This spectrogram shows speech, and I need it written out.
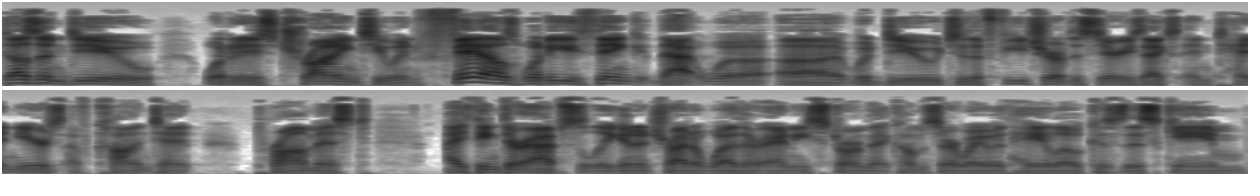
doesn't do what it is trying to and fails, what do you think that w- uh, would do to the future of the Series X and 10 years of content promised? I think they're absolutely going to try to weather any storm that comes their way with Halo because this game,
